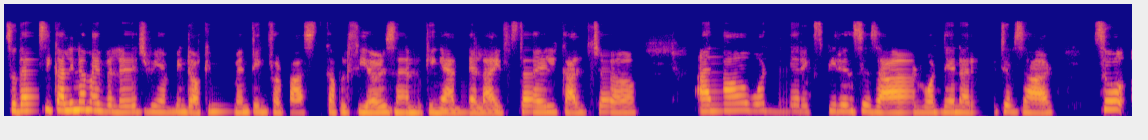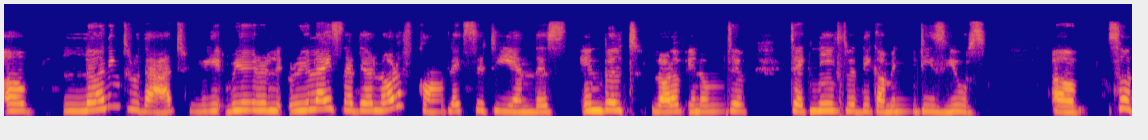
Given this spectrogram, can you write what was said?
so that's the Kalinamai village we have been documenting for past couple of years and looking at their lifestyle, culture, and how what their experiences are, what their narratives are. So uh, learning through that, we, we re- realize that there are a lot of complexity and this inbuilt lot of innovative techniques with the communities use. Uh, so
